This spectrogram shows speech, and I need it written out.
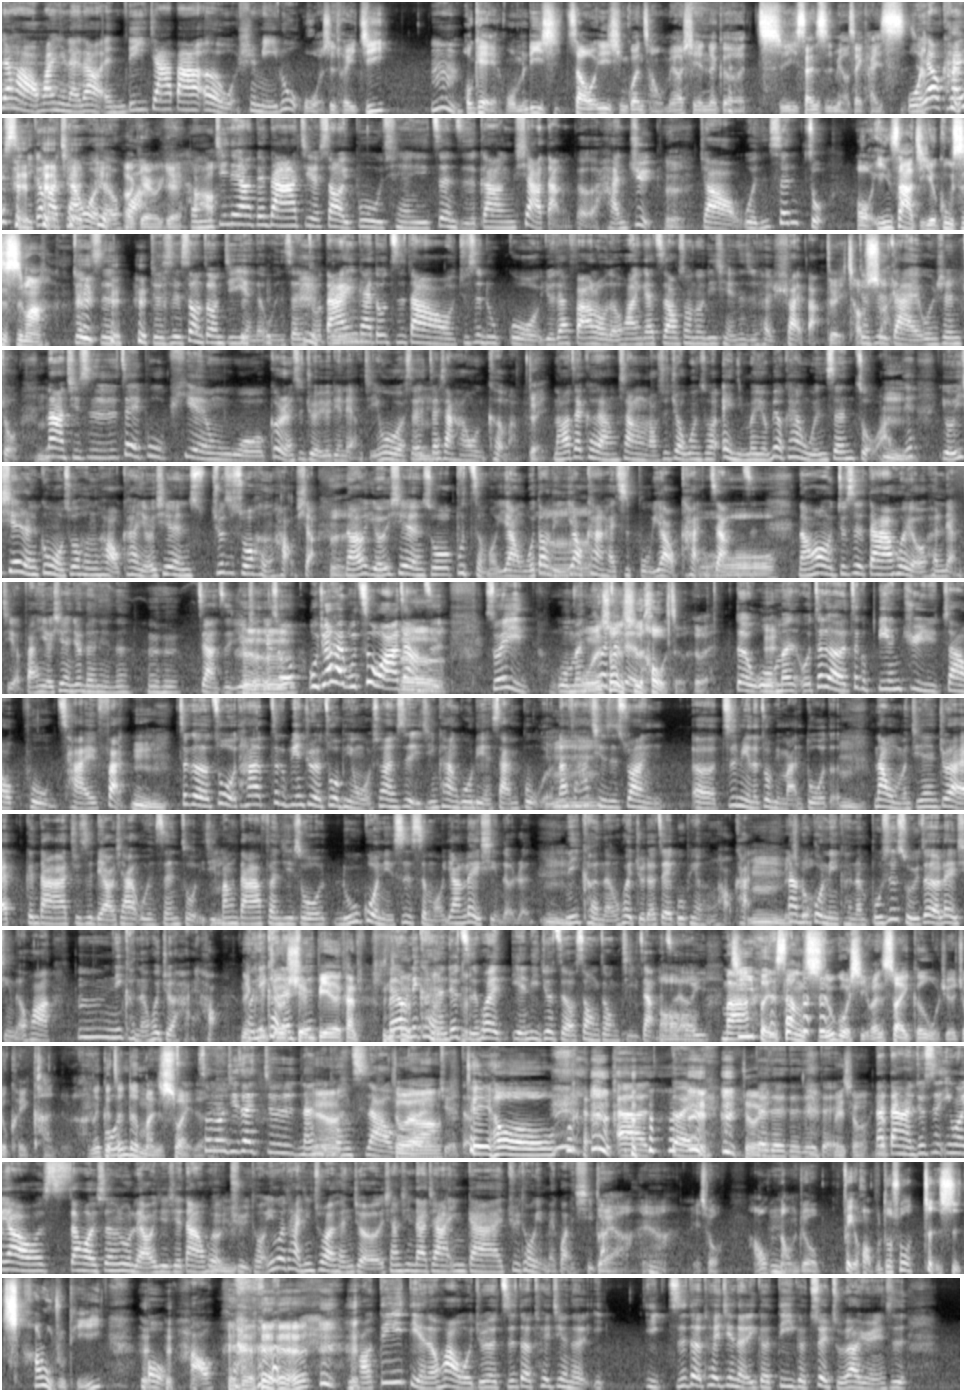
家好，欢迎来到 MD 加八二，我是麋鹿，我是推机。嗯，OK，我们例行照例行观察，我们要先那个迟疑三十秒再开始。我要开始，你干嘛抢我的话？OK OK，我们今天要跟大家介绍一部前一阵子刚下档的韩剧，嗯，叫《纹身佐》。哦，英萨吉的故事是吗？就是就是宋仲基演的文森佐，大家应该都知道。就是如果有在 follow 的话，应该知道宋仲基前一阵子很帅吧？对，超帅。就是在文森佐。嗯、那其实这部片，我个人是觉得有点两极，因为我是在上韩文课嘛。对、嗯。然后在课堂上，老师就有问说：“哎、欸，你们有没有看文森佐啊？”因有一些人跟我说很好看，有一些人就是说很好笑，嗯、然后有一些人说不怎么样。我到底要看还是不要看？这样子。哦、然后就是大家会有很两极反正，有些人就冷脸的，呵呵，这样子。有些人就说 我觉得还不错啊，这样子，所以我们我们算是后者，对不对？对，我们我这个这个编剧叫朴才范，嗯，这个作他这个编剧的作品，我算是已经看过连三部了，那他其实算。呃，知名的作品蛮多的。嗯，那我们今天就来跟大家就是聊一下文森佐，以及帮大家分析说，如果你是什么样类型的人，嗯，你可能会觉得这部片很好看。嗯，那如果你可能不是属于这个类型的话，嗯，你可能会觉得还好。那你可能选别的看。没有，你可能就只会眼里就只有宋仲基这样子而已。基本上是如果喜欢帅哥，我觉得就可以看了。那个真的蛮帅的，宋仲基在就是男女通吃啊，我个人觉得。最后，呃，对，对对对对对，没错。那当然就是因为要稍微深入聊一些些，当然会有剧透，因为他已经出来很久了，相信大家应该剧透也没关系吧？对啊，对啊，没错。好，那我们就废话不多说，正式插入主题。哦，好，好。第一点的话，我觉得值得推荐的一一值得推荐的一个第一个最主要原因是。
